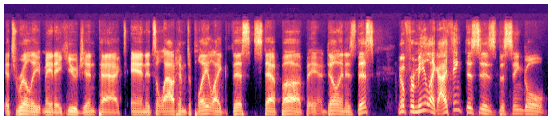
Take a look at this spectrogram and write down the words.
It's really made a huge impact, and it's allowed him to play like this step up. And Dylan, is this you know, for me, like I think this is the single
